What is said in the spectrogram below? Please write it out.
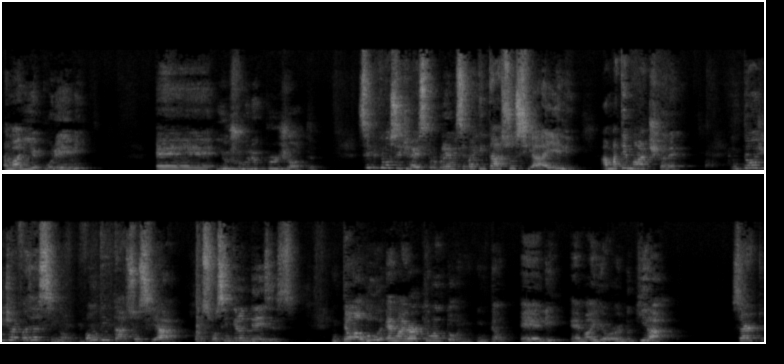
A Maria por M. É, e o Júlio por J. Sempre que você tiver esse problema, você vai tentar associar ele à matemática, né? Então a gente vai fazer assim, ó. Vamos tentar associar como se fossem grandezas. Então, a Lu é maior que o Antônio. Então, L é maior do que A. Certo?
